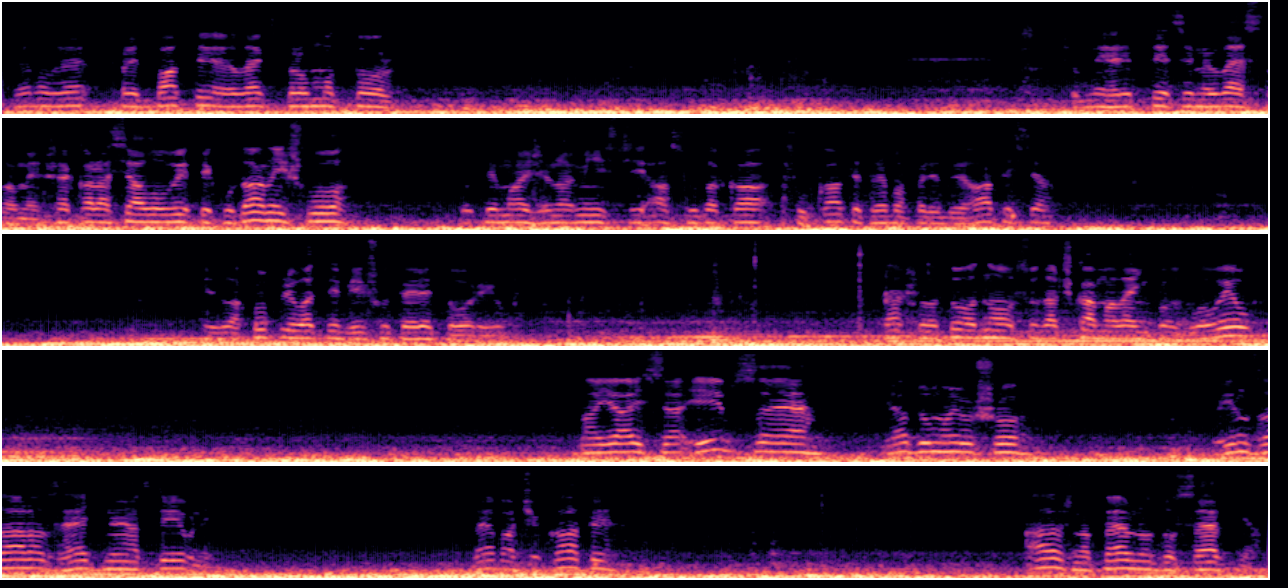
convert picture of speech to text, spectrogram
Треба вже придбати електромотор. Не грібти цими веслами. Ще карася ловити куди не йшло, бо ти майже на місці, а судака шукати, треба передвигатися і захоплювати більшу територію. Так що то одного судачка маленького зловив. на яйця і все. Я думаю, що він зараз геть не активний. Треба чекати аж напевно до серпня.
